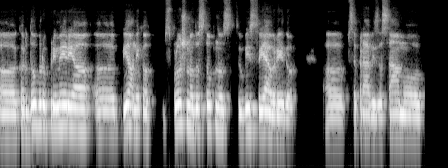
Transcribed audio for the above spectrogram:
uh, kar dobro primerja. Uh, ja, neka splošna dostopnost v bistvu je v redu. Uh, se pravi, za samo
